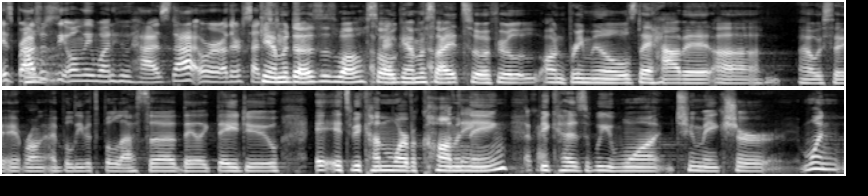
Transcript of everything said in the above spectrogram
Is Brazzers the only one who has that, or other sites? Gamma do too? does as well. So Gamma okay. sites. So if you're on free meals, they have it. Uh, I always say it wrong. I believe it's Balesa. They like they do. It, it's become more of a common thing. thing Okay. because we want to make sure one.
